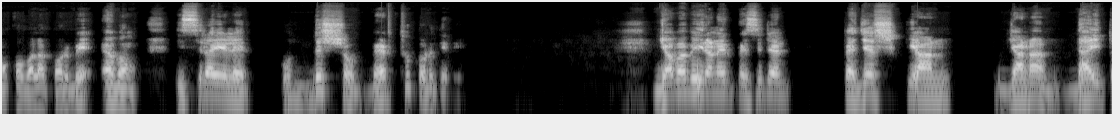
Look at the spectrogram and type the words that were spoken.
মোকাবেলা করবে এবং ইসরায়েলের উদ্দেশ্য ব্যর্থ করে দেবে। জবাবে ইরানের প্রেসিডেন্ট পেজেশকিয়ান জানান, দায়িত্ব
